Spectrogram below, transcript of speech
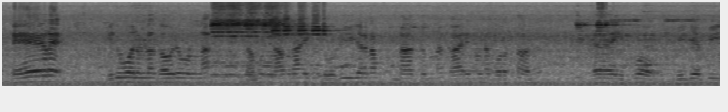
ഒട്ടേറെ ഇതുപോലുള്ള ഗൗരവമുള്ള സമു- സാമുദായിക ധ്രുവീകരണം ഉണ്ടാക്കുന്ന കാര്യങ്ങളുടെ പുറത്താണ് ഇപ്പോൾ ബി ജെ പി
